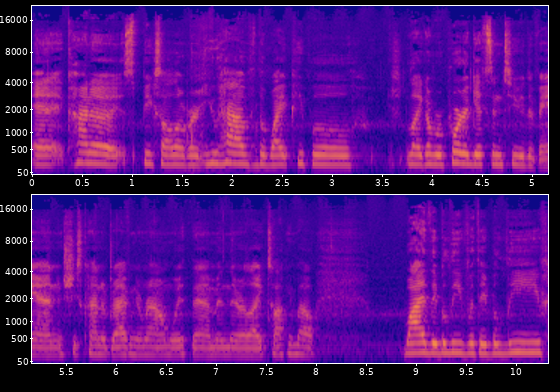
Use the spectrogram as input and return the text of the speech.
and it kind of speaks all over. You have the white people like a reporter gets into the van and she's kind of driving around with them and they're like talking about why they believe what they believe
